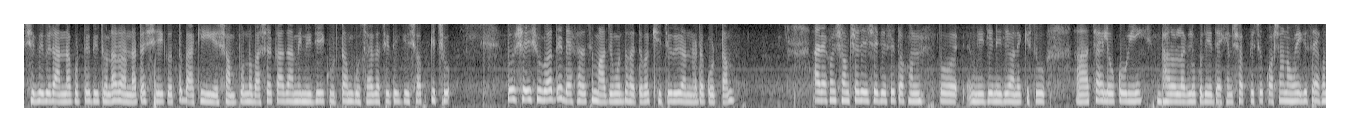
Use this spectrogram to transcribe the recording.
সেভাবে রান্না করতে দিত না, রান্নাটা সেই করতো, বাকি সম্পূর্ণ বাসার কাজ আমি নিজেই করতাম, গোছাগাছি থেকে সব কিছু তো সেই সুবাদে দেখা যাচ্ছে মাঝে মধ্যে হয়তো বা খিচুড়ি রান্নাটা করতাম। আর এখন সংসারে এসে গেছি, তখন তো নিজে নিজে অনেক কিছু চাইলেও করি, ভালো লাগল করে দেখেন সব কিছু কষানো হয়ে গেছে। এখন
